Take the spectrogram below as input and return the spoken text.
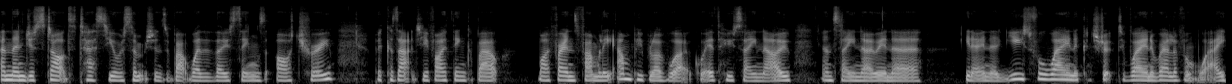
And then just start to test your assumptions about whether those things are true. Because actually, if I think about my friends, family, and people I've worked with who say no and say no in a you know in a useful way, in a constructive way, in a relevant way,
